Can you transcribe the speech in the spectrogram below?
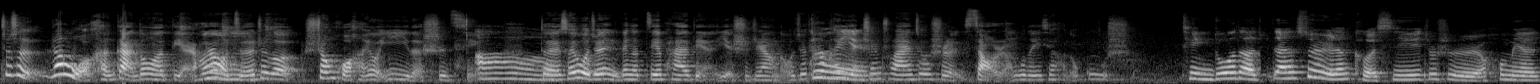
就是让我很感动的点，然后让我觉得这个生活很有意义的事情。哦，对，所以我觉得你那个街拍的点也是这样的，我觉得它可以衍生出来就是小人物的一些很多故事。挺多的，但虽然有点可惜，就是后面，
